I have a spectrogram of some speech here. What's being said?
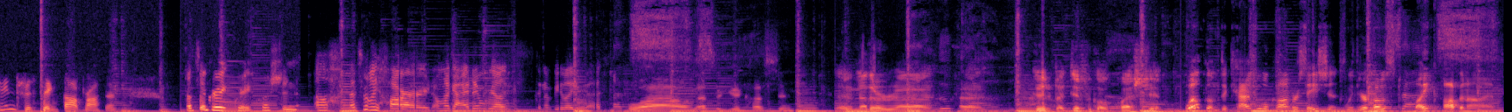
interesting thought process. That's a great, great question. Oh, that's really hard. Oh my god, I didn't realize it was gonna be like this. Wow, that's a good question. Another uh, uh, good but difficult question. Welcome to Casual Conversations with your host, Mike Oppenheim.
